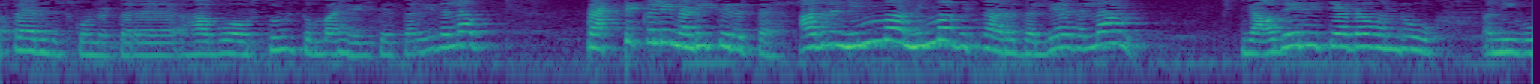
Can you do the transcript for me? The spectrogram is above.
ಅಫೇರ್ಸ್ ಇಟ್ಕೊಂಡಿರ್ತಾರೆ, ಹಾಗೂ ಅವ್ರು ಸುಳ್ಳು ತುಂಬಾ ಹೇಳ್ತಿರ್ತಾರೆ. ಇದೆಲ್ಲ ಪ್ರಾಕ್ಟಿಕಲಿ ನಡೀತಿರುತ್ತೆ. ಆದ್ರೆ ನಿಮ್ಮ ನಿಮ್ಮ ವಿಚಾರದಲ್ಲಿ ಅದೆಲ್ಲ ಯಾವುದೇ ರೀತಿಯಾದ ಒಂದು ನೀವು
